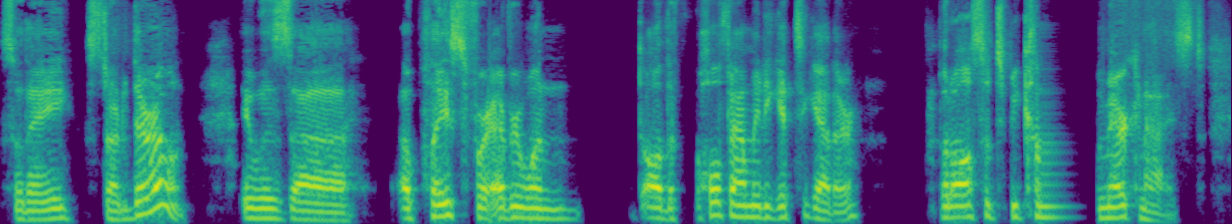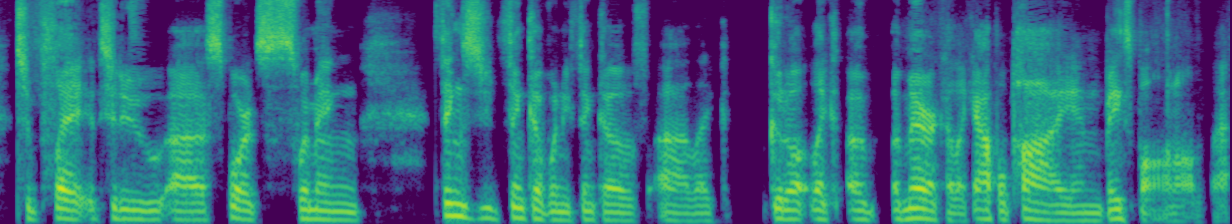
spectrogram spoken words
so they started their own. It was uh, a place for everyone, all the whole family to get together, but also to become Americanized, to play, to do uh, sports, swimming, things you'd think of when you think of uh, like good old, like uh, America, like apple pie and baseball and all of that.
